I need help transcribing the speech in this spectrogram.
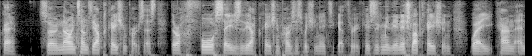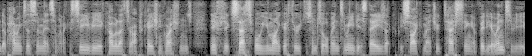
Okay. So now in terms of the application process, there are four stages of the application process which you need to get through. Okay, so it's going to be the initial application where you can end up having to submit something like a CV, a cover letter, application questions. Then if you're successful, you might go through to some sort of intermediate stage that could be psychometric testing, a video interview,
